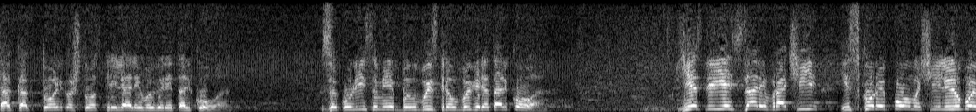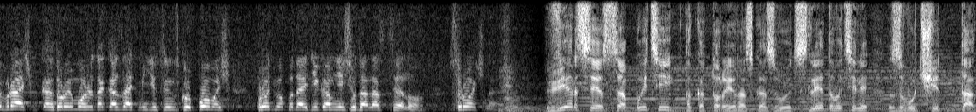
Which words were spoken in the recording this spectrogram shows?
так как только что стреляли в Игоря Талькова. За кулисами был выстрел в Игоря Талькова. Если есть в зале врачи из скорой помощи или любой врач, который может оказать медицинскую помощь, просьба подойти ко мне сюда на сцену. Срочно. Версия событий, о которой рассказывают следователи, звучит так.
